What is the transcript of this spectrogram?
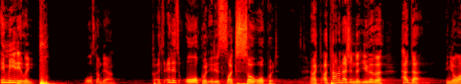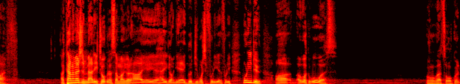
immediately, walls come down. It's, and it's awkward. It is like so awkward. And I, I can't imagine that you've ever had that in your life. I can't imagine Maddie talking to someone going, oh, yeah, yeah, how you going? Yeah, good. You watch the footy? Yeah, the footy. What do you do? Uh, I work at Woolworths. Oh, that's awkward.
